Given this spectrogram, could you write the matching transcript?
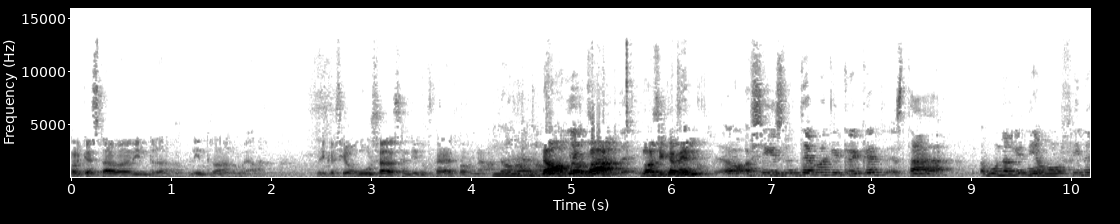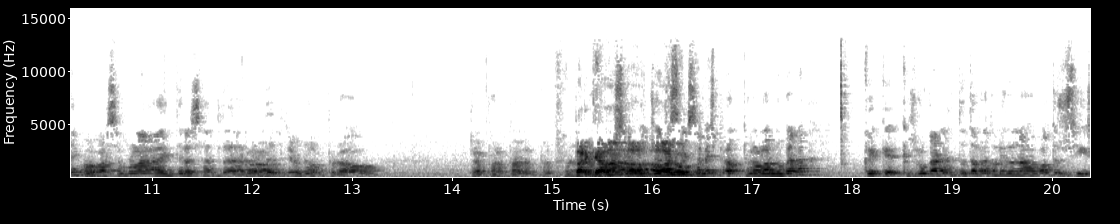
perquè estava dintre, dintre la novel·la. Dir que si algú s'ha de sentir ofès, doncs no. No, no. No, però clar, lògicament... O, sigui, és un tema que crec que està en una línia molt fina i me va semblar interessant de, Clar. de treure'l, però però per, per, per fer una Perquè a la- la- la sense més, però, però la novel·la que, que, que és el que ara tot el rato li donava voltes o sigui,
